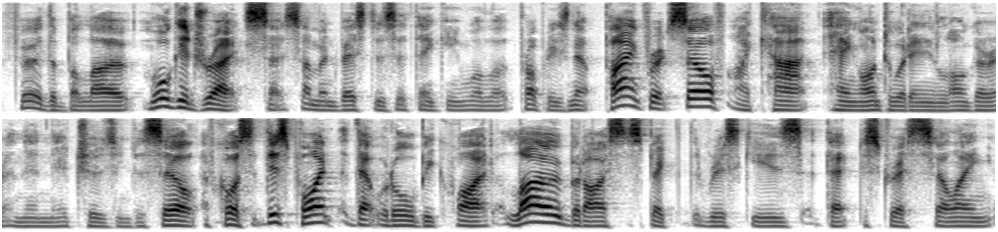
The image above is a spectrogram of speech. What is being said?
further below mortgage rates. So some investors are thinking, well, the property's not paying for itself. I can't hang on to it any longer and then they're choosing to sell. Of course, at this point, that would all be quite low, but I suspect the risk is that distressed selling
